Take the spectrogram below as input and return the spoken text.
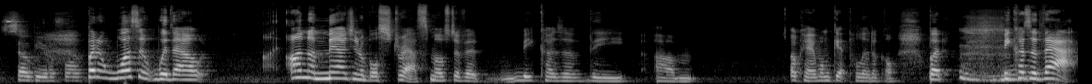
So beautiful. but it wasn't without unimaginable stress most of it because of the um, okay i won't get political but because of that.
